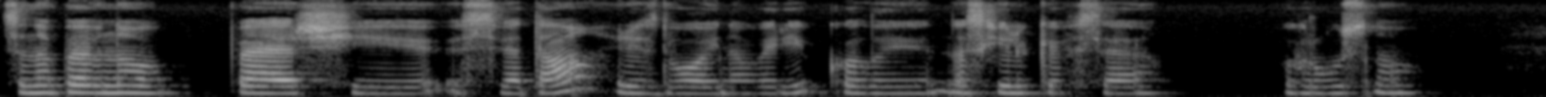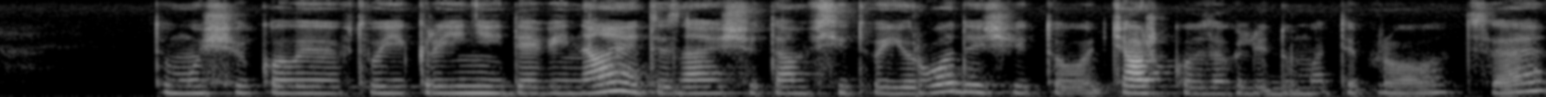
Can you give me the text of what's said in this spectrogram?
Це, напевно, перші свята Різдво і Новий рік, коли наскільки все грустно. Тому що коли в твоїй країні йде війна, і ти знаєш, що там всі твої родичі, то тяжко взагалі думати про це.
